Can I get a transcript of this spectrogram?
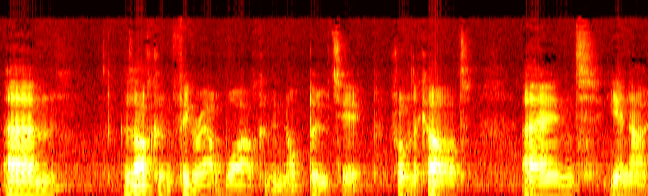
Because um, I couldn't figure out why I could not boot it from the card. And, you know,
